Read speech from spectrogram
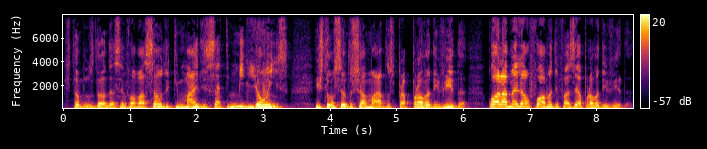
Estamos dando essa informação de que mais de 7 milhões estão sendo chamados para a prova de vida. Qual a melhor forma de fazer a prova de vida?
